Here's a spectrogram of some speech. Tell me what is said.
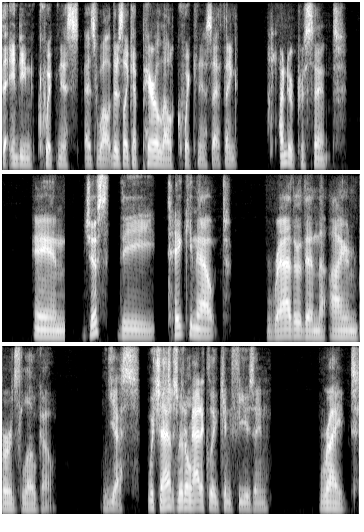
the ending quickness as well. There's like a parallel quickness, I think. 100%. And just the taking out rather than the IronBirds logo. Yes, which That is just little- grammatically confusing. Right.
